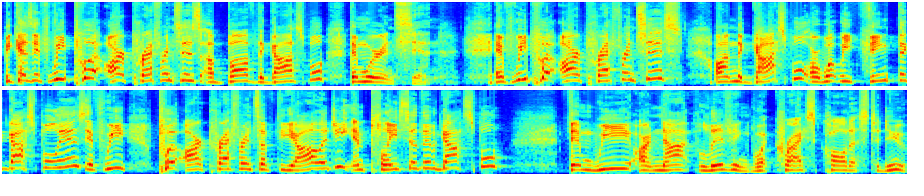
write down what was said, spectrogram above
Because if we put our preferences above the gospel, then we're in sin. If we put our preferences on the gospel or what we think the gospel is, if we put our preference of theology in place of the gospel, then we are not living what Christ called us to do.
